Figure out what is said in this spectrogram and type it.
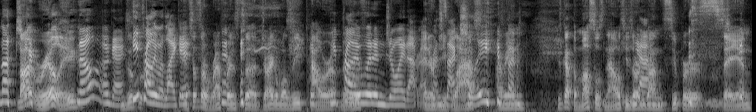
Not sure. not really. No. Okay. Just- he probably would like it. It's just a reference to Dragon Ball Z power he up probably move. would enjoy that reference. Energy blast. Actually, I mean, he's got the muscles now. He's already Yeah. gone Super Saiyan.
